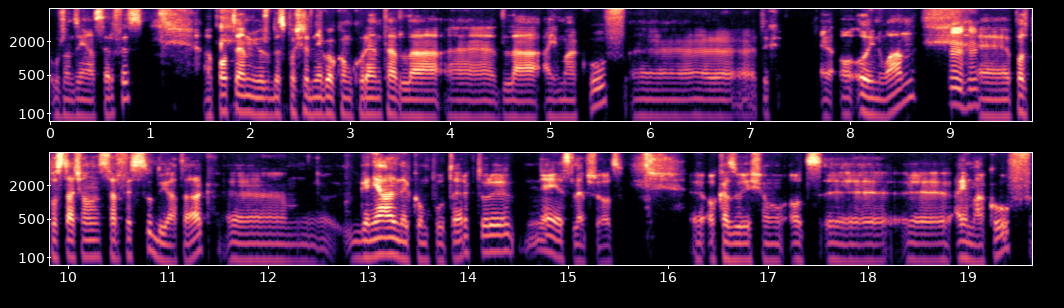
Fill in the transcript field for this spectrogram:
urządzenia Surface, a potem już bezpośredniego konkurenta dla, dla iMaców, tych all-in-one mhm. E, pod postacią Surface Studio, tak? E, genialny komputer, który nie jest lepszy od, e, okazuje się, od iMaców,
